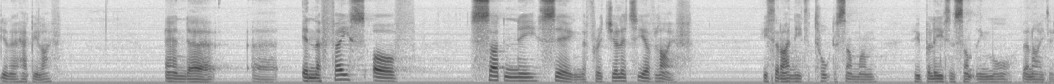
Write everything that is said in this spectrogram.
you know, happy life. And uh, uh, in the face of suddenly seeing the fragility of life, he said, I need to talk to someone who believes in something more than I do.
